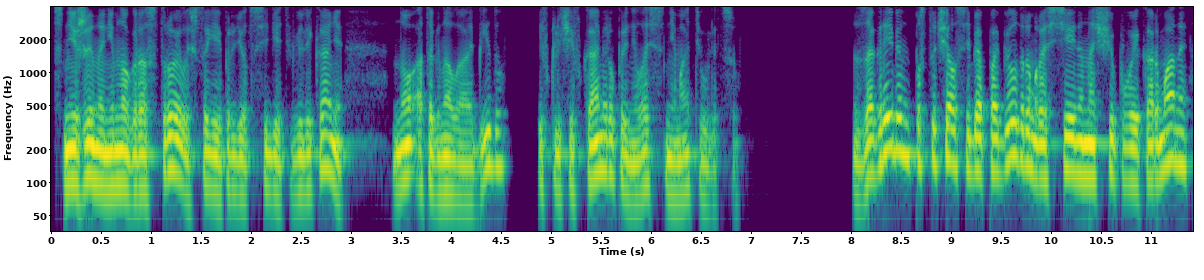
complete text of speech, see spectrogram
Снежина немного расстроилась, что ей придется сидеть в великане, но отогнала обиду и, включив камеру, принялась снимать улицу. Загребин постучал себя по бедрам, рассеянно нащупывая карманы,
